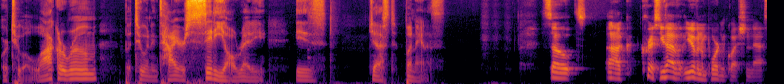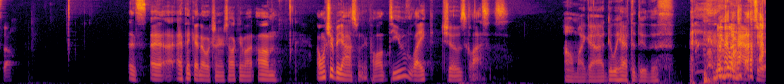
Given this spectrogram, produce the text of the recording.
or to a locker room, but to an entire city already is just bananas. So, uh, Chris, you have you have an important question to ask though is I, I think I know which one you're talking about. Um, I want you to be honest with me, Paul. Do you like Joe's glasses? Oh my God! Do we have to do this? we don't have to.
